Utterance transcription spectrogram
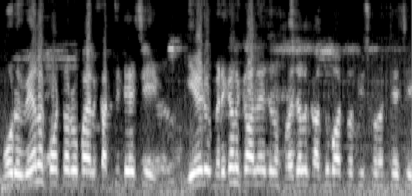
మూడు వేల కోట్ల రూపాయలు ఖర్చు చేసి ఏడు మెడికల్ కాలేజీలు ప్రజలకు అందుబాటులో తీసుకొని వచ్చేసి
